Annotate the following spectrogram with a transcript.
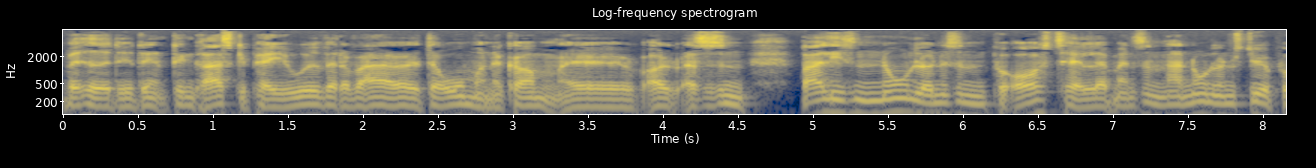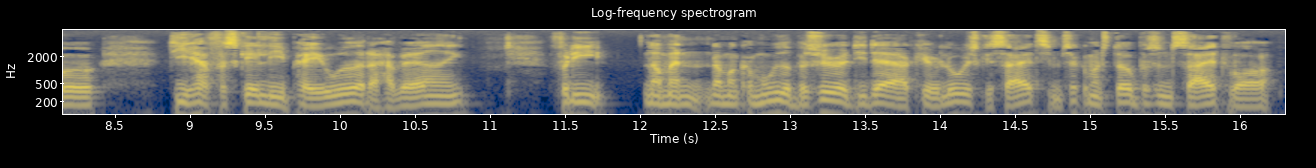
hvad hedder det, den, den græske periode, hvad der var, da romerne kom, øh, og altså sådan, bare lige sådan nogenlunde sådan på årstal, at man sådan har nogenlunde styr på de her forskellige perioder, der har været, ikke? Fordi når man, når man kommer ud og besøger de der arkeologiske sites, så kan man stå på sådan en site, hvor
